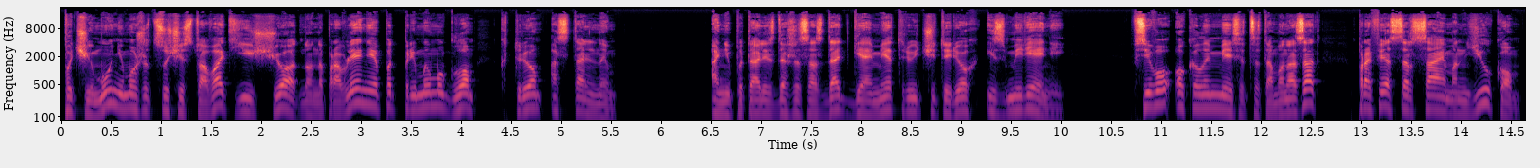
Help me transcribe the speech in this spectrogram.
Почему не может существовать еще одно направление под прямым углом к трем остальным? Они пытались даже создать геометрию четырех измерений. Всего около месяца тому назад профессор Саймон Юком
